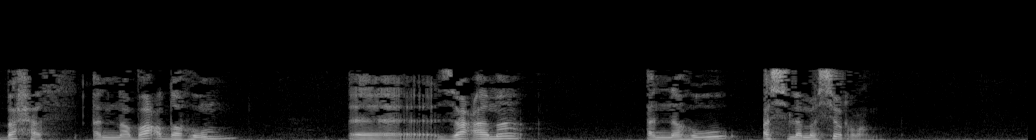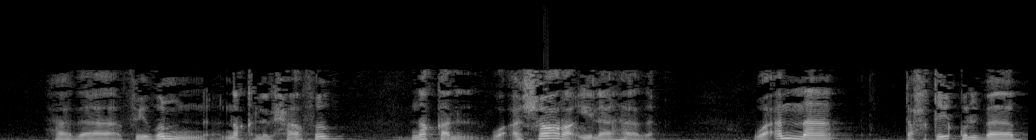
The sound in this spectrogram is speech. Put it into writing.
بحث أن بعضهم آه، زعم أنه أسلم سرا. هذا في ضمن نقل الحافظ نقل وأشار إلى هذا. وأما تحقيق الباب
